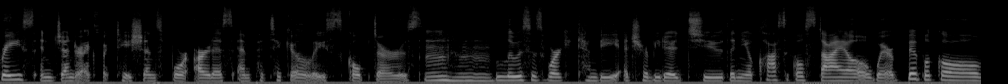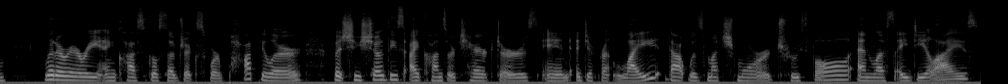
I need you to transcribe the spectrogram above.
race and gender expectations for artists and particularly sculptors. mm-hmm. Lewis's work can be attributed to the neoclassical style where biblical, literary, and classical subjects were popular, but she showed these icons or characters in a different light that was much more truthful and less idealized.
